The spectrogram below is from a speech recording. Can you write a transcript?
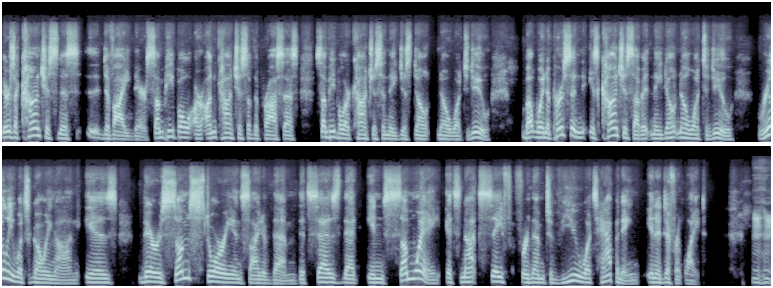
there's a consciousness uh, divide there some people are unconscious of the process some people are conscious and they just don't know what to do but when a person is conscious of it and they don't know what to do really what's going on is there is some story inside of them that says that in some way it's not safe for them to view what's happening in a different light. Mm-hmm.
